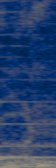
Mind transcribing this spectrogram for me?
Pan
